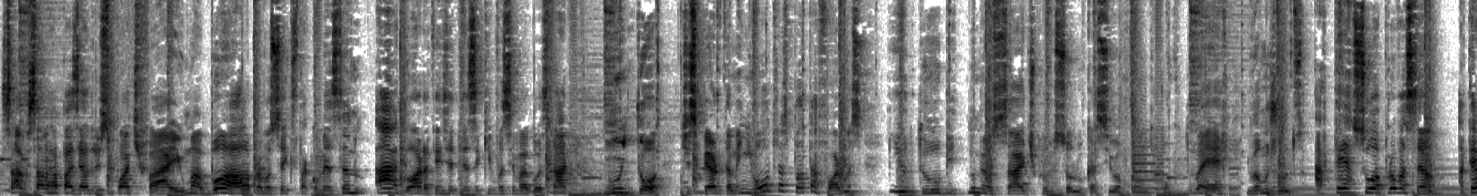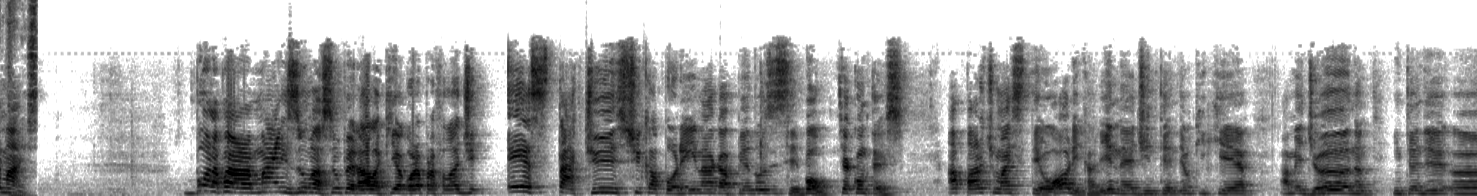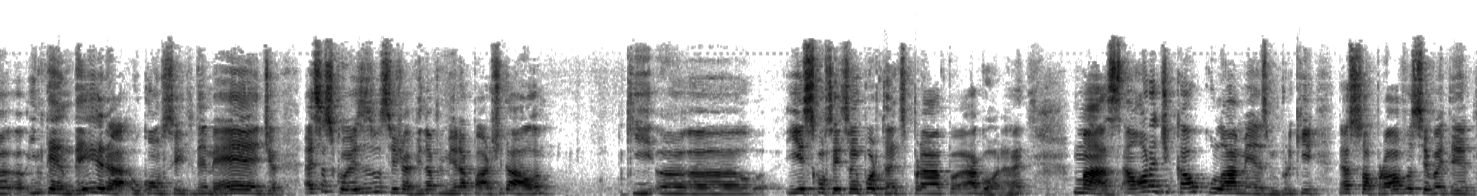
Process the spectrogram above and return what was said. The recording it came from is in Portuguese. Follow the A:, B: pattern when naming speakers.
A: Salve, salve rapaziada do Spotify. Uma boa aula para você que está começando agora. Tenho certeza que você vai gostar muito. Te espero também em outras plataformas, YouTube, no meu site professorlucasilva.com.br e vamos juntos até a sua aprovação. Até mais. Bora para mais uma super aula aqui agora para falar de estatística, porém na HP12C. Bom, o que acontece? A parte mais teórica ali, né, de entender o que, que é a mediana, entender, uh, entender a, o conceito de média, essas coisas você já viu na primeira parte da aula, que, uh, uh, e esses conceitos são importantes para agora, né? Mas a hora de calcular mesmo, porque nessa sua prova você vai ter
